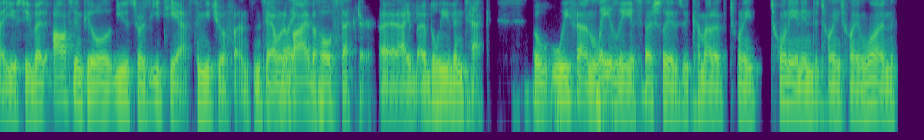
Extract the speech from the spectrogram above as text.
not used to, but often people use towards ETFs and mutual funds and say, I want Right. to buy the whole sector. I, I, I believe in tech. But we found lately, especially as we come out of 2020 and into 2021,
